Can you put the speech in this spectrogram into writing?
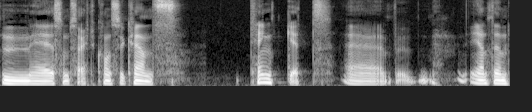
med som sagt konsekvenstänket, eh, egentligen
